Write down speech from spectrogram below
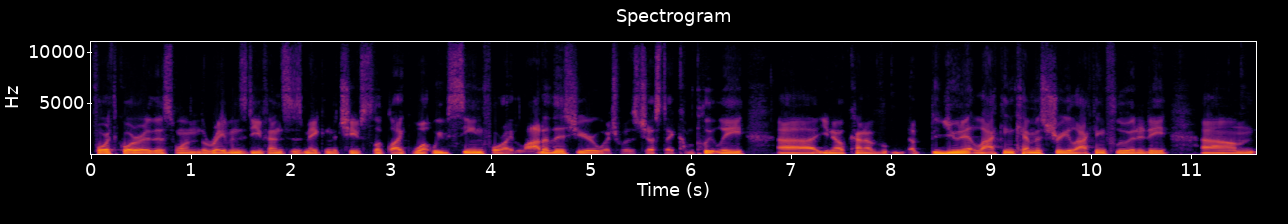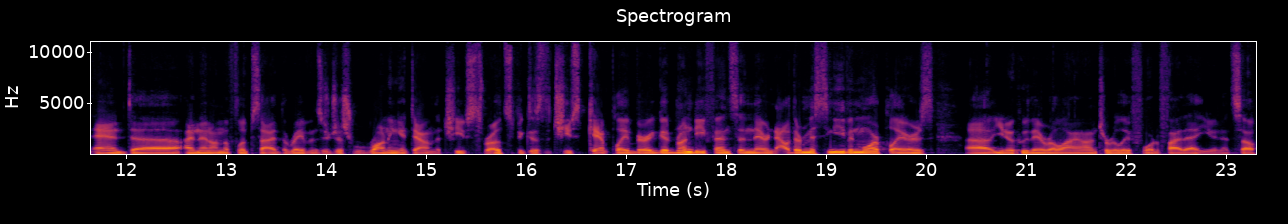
fourth quarter of this one the ravens defense is making the chiefs look like what we've seen for a lot of this year which was just a completely uh, you know kind of a unit lacking chemistry lacking fluidity um, and uh, and then on the flip side the ravens are just running it down the chiefs throats because the chiefs can't play very good run defense and they're now they're missing even more players uh, you know, who they rely on to really fortify that unit. So,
